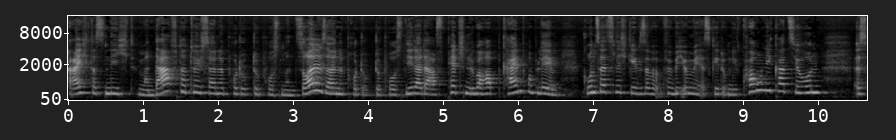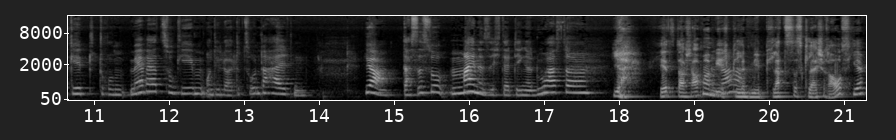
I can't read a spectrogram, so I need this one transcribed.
reicht das nicht. Man darf natürlich seine Produkte posten, man soll seine Produkte posten, jeder darf pitchen, überhaupt kein Problem. Grundsätzlich geht es aber für mich um mehr. Es geht um die Kommunikation, es geht darum, Mehrwert zu geben und die Leute zu unterhalten. Ja, das ist so meine Sicht der Dinge. Du hast da. Ja, jetzt darf ich auch mal, mir, mir platzt das gleich raus hier.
